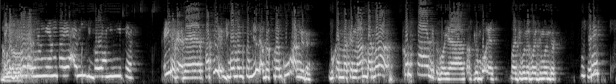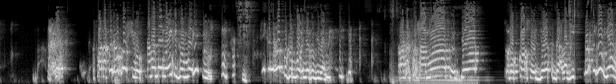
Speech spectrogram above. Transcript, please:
Aku Kalau- yang yang kayak emang digoyangin gitu ya. Iya kayaknya, tapi momentumnya nggak berkurang-kurang gitu. Bukan makin lambat, malah konstan gitu goyang, terus gemboknya maju mundur maju mundur. Terus jadi saat aku udah khusyuk, sama nengoknya ke gembok itu. Ini kenapa gemboknya aku bilang? Rakaat pertama, sujud, rokok, sujud, tegak lagi, masih goyang.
